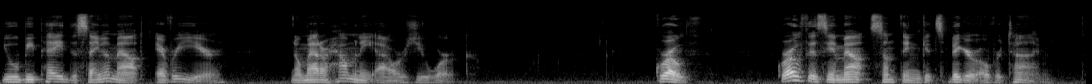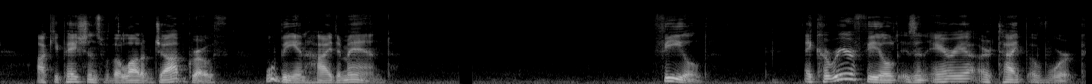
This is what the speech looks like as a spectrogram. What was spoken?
you will be paid the same amount every year, no matter how many hours you work. Growth. Growth is the amount something gets bigger over time. Occupations with a lot of job growth will be in high demand. Field. A career field is an area or type of work.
